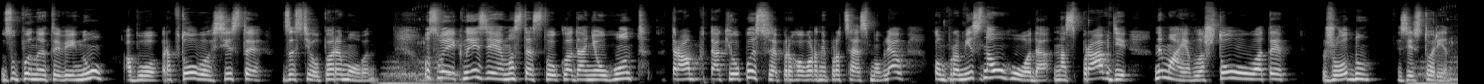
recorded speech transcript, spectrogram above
зупинити війну або раптово сісти за стіл перемовин. У своїй книзі Мистецтво укладання угод Трамп так і описує переговорний процес. Мовляв, компромісна угода насправді не має влаштовувати жодну. Зі сторін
